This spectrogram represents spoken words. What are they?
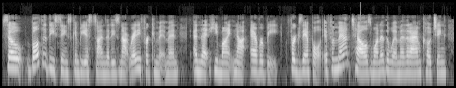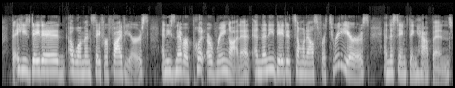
So both of these things can be a sign that he's not ready for commitment and that he might not ever be. For example, if a man tells one of the women that I am coaching that he's dated a woman, say, for five years and he's never put a ring on it, and then he dated someone else for three years and the same thing happened,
